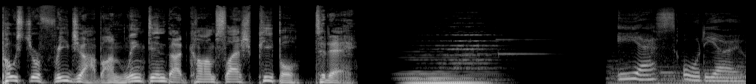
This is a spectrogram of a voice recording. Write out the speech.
Post your free job on linkedin.com/people slash people today. ES Audio.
